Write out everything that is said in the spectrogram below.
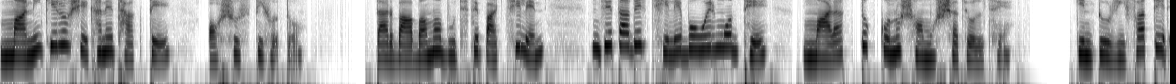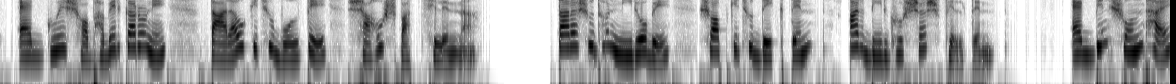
মানিকেরও সেখানে থাকতে অস্বস্তি হতো। তার বাবা মা বুঝতে পারছিলেন যে তাদের ছেলে বউয়ের মধ্যে মারাত্মক কোনো সমস্যা চলছে। কিন্তু রিফাতের একগুয়ে স্বভাবের কারণে তারাও কিছু বলতে সাহস পাচ্ছিলেন না। তারা শুধু নীরবে সব কিছু দেখতেন আর দীর্ঘশ্বাস ফেলতেন। একদিন সন্ধ্যায়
